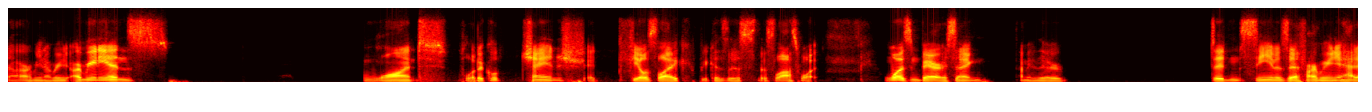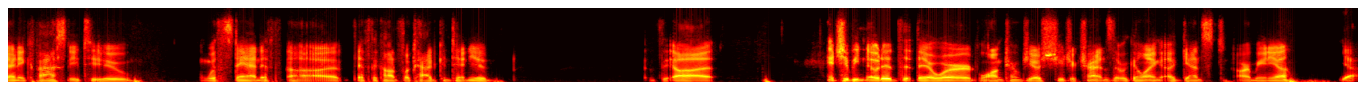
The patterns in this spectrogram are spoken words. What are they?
I mean, Armenians want political change. It feels like because this this last what was embarrassing. I mean, there didn't seem as if Armenia had any capacity to withstand if uh, if the conflict had continued. The, uh, it should be noted that there were long-term geostrategic trends that were going against Armenia. Yeah.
